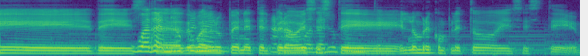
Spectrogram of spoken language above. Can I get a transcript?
Eh, de, Guadalupe, de Guadalupe Nettel, pero es este. El nombre completo es este.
